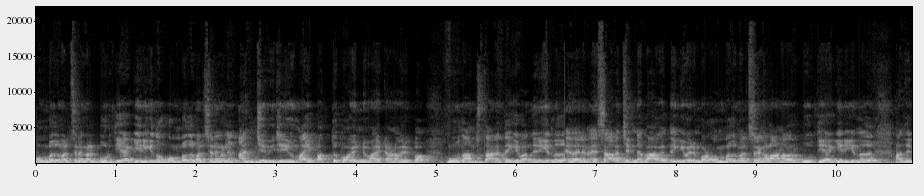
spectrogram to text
ഒമ്പത് മത്സരങ്ങൾ പൂർത്തിയാക്കിയിരിക്കുന്നു. ഒമ്പത് മത്സരങ്ങളിൽ അഞ്ച് വിജയവുമായി പത്ത് പോയിന്റുമായിട്ടാണ് അവരിപ്പോൾ മൂന്നാം സ്ഥാനത്തേക്ക് വന്നിരിക്കുന്നത്. ഏതായാലും എസ് ആർ എച്ചിന്റെ ഭാഗത്തേക്ക് വരുമ്പോൾ ഒമ്പത് മത്സരങ്ങളാണ് അവർ പൂർത്തിയാക്കിയിരിക്കുന്നത്. അതിൽ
